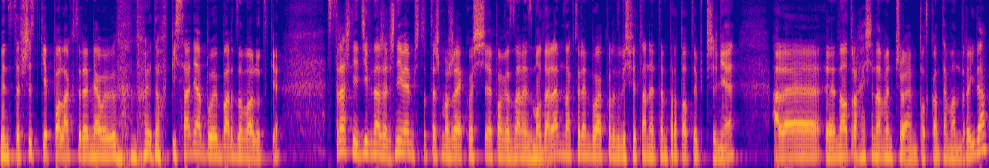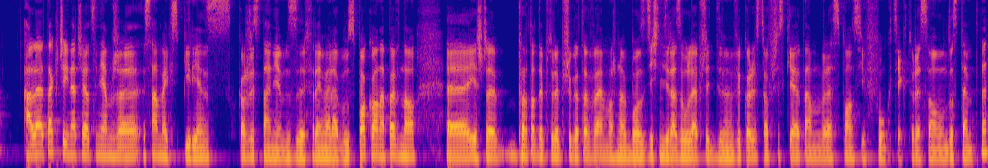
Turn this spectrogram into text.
więc te wszystkie pola, które miały były do wpisania, były bardzo malutkie. Strasznie dziwna rzecz. Nie wiem, czy to też może jakoś powiązane z modelem, na którym był akurat wyświetlany ten prototyp, czy nie, ale e, no trochę się namęczyłem pod kątem Androida ale tak czy inaczej oceniam, że sam experience z korzystaniem z Framera był spoko. Na pewno e, jeszcze prototyp, który przygotowałem, można by było z 10 razy ulepszyć, gdybym wykorzystał wszystkie tam responsive funkcje, które są dostępne.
